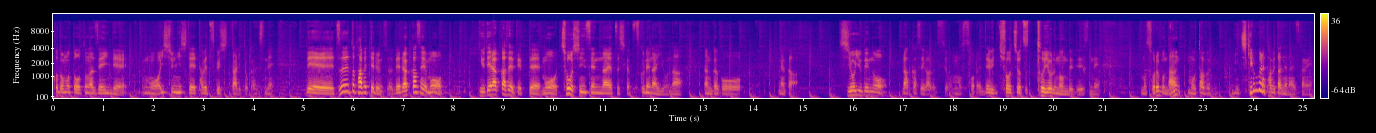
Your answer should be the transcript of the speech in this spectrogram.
子供と大人全員でもう一瞬にして食べ尽くしたりとかですね。でずっと食べてるんですよ。で落花生もゆで落花生って言ってもう超新鮮なやつしか作れないようななんかこうなんか塩茹での落花生があるんですよ。もうそれで焼酎をずっと夜飲んでてですね。もうそれもなんもう多分1キロぐらい食べたんじゃないですかね。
